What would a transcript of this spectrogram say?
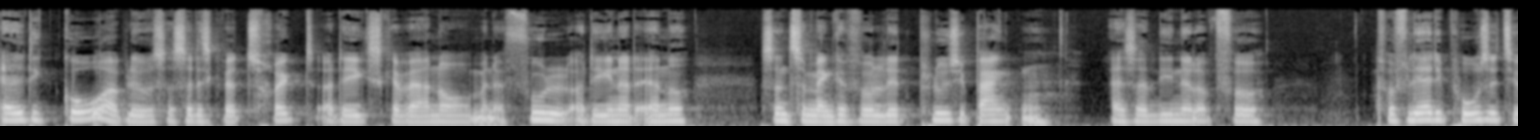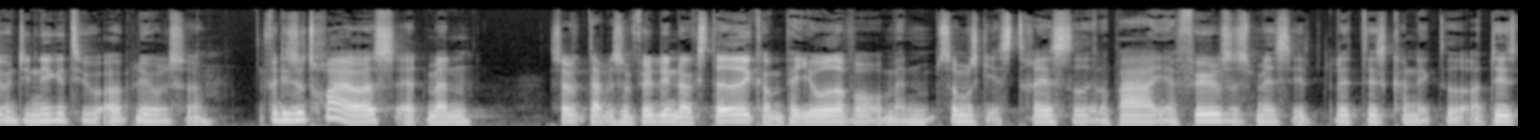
alle de gode oplevelser, så det skal være trygt, og det ikke skal være, når man er fuld, og det ene og det andet, sådan så man kan få lidt plus i banken. Altså lige netop få, få flere af de positive end de negative oplevelser. Fordi så tror jeg også, at man, så der vil selvfølgelig nok stadig komme perioder, hvor man så måske er stresset, eller bare er følelsesmæssigt lidt disconnected, og det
